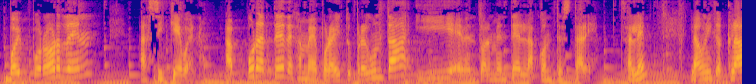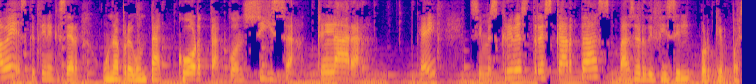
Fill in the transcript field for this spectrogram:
Voy por orden, así que bueno, apúrate, déjame por ahí tu pregunta y eventualmente la contestaré. ¿Sale? La única clave es que tiene que ser una pregunta corta, concisa, clara, si me escribes tres cartas va a ser difícil porque pues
